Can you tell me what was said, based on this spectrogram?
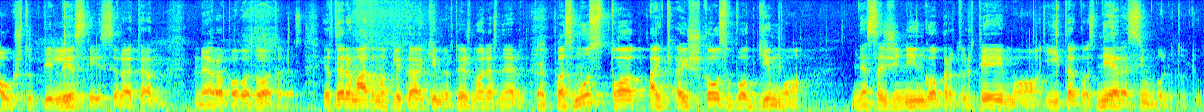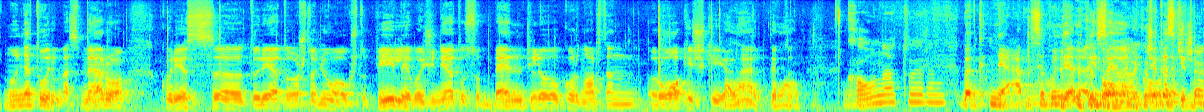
aukštų pilis, kai jis yra ten mero pavaduotojas. Ir tai yra matoma plika akim ir tai žmonės nervina. Pas mus to ai- aiškaus vogimo nesažiningo praturtėjimo įtakos, nėra simbolių tokių. Nu, neturime mes merų, kuris e, turėtų aštuonių aukštų pilį, važinėtų su Bentliu, kur nors ten rokišky. Ne, Palauk, taip, palauk. Kauną turim. Bet ne, sekundėlę. Jisai, čia kas kita.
